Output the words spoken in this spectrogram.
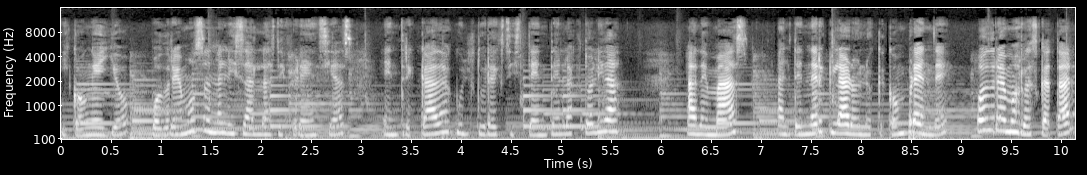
y con ello podremos analizar las diferencias entre cada cultura existente en la actualidad. Además, al tener claro lo que comprende, podremos rescatar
